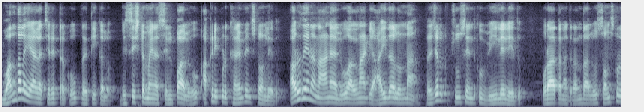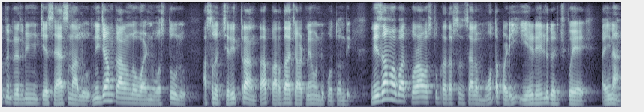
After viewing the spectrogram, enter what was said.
వందల ఏళ్ళ చరిత్రకు ప్రతీకలు విశిష్టమైన శిల్పాలు అక్కడిప్పుడు కనిపించడం లేదు. అరుదైన నాణేలు అలనాటి ఆయుధాలున్న ప్రజలకు చూసేందుకు వీలే లేదు. పురాతన గ్రంథాలు సంస్కృతిని ప్రతిబింబించే శాసనాలు నిజాం కాలంలో వాడిన వస్తువులు అసలు చరిత్ర అంతా పరదా చాటునే ఉండిపోతుంది. నిజామాబాద్ పురావస్తు ప్రదర్శనశాల మూతపడి ఏడేళ్ళు గడిచిపోయాయి. అయినా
